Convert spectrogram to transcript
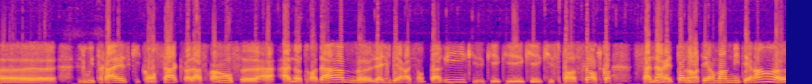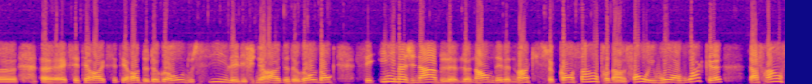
euh, Louis XIII qui consacre la France euh, à, Notre-Dame, la libération de Paris qui, se passe là. En tout cas, ça n'arrête pas l'enterrement de Mitterrand, etc., etc., de De Gaulle aussi, les, les funérailles de De Gaulle. Donc, c'est inimaginable le nombre d'événements qui se concentrent dans le fond et où on voit que la France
